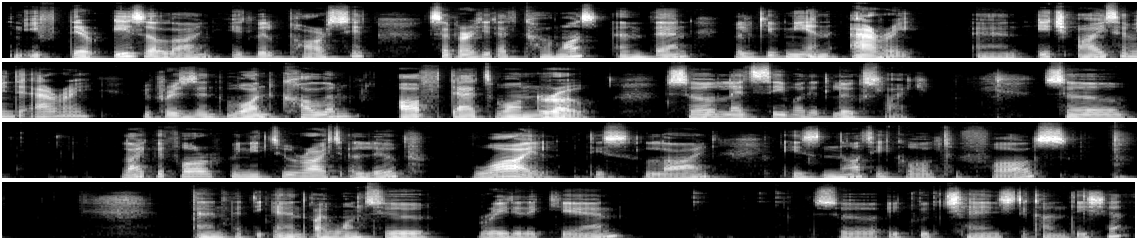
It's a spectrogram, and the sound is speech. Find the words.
And if there is a line it will parse it separate it at commas and then will give me an array. And each item in the array represent one column of that one row. So let's see what it looks like. So like before we need to write a loop while this line is not equal to false and at the end I want to read it again. So it would change the condition.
